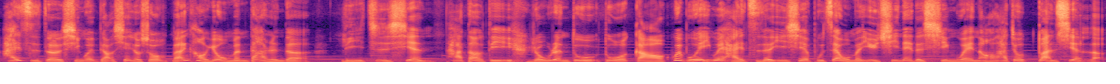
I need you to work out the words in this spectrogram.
孩子的行为表现有时候蛮考验我们大人的。理智线它到底柔韧度多高？会不会因为孩子的一些不在我们预期内的行为，然后它就断线了，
